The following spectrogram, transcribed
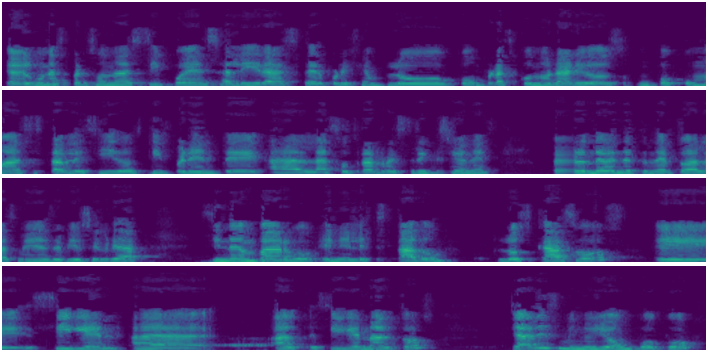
Que algunas personas sí pueden salir a hacer, por ejemplo, compras con horarios un poco más establecidos, diferente a las otras restricciones, pero deben de tener todas las medidas de bioseguridad. Sin embargo, en el estado, los casos eh, siguen, siguen altos. Ya disminuyó un poco,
